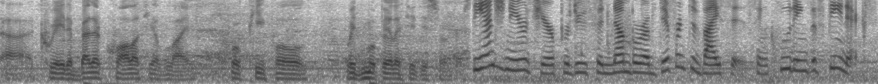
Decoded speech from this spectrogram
uh, create a better quality of life for people with mobility disorders. The engineers here produce a number of different devices, including the Phoenix.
